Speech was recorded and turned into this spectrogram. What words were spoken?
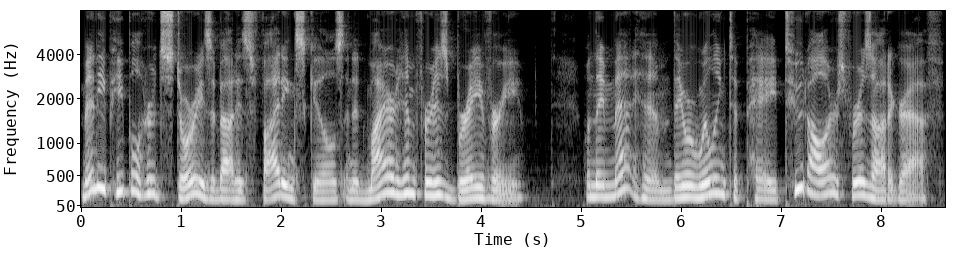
Many people heard stories about his fighting skills and admired him for his bravery. When they met him, they were willing to pay $2 for his autograph.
